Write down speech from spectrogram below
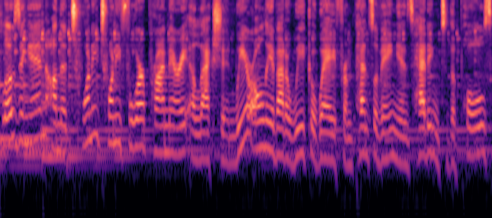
Closing in on the 2024 primary election, we are only about a week away from Pennsylvanians heading to the polls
